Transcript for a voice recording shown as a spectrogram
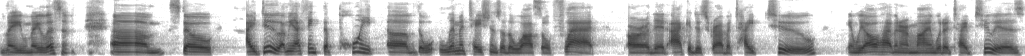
may, may listen. Um, so I do. I mean, I think the point of the limitations of the Wassel Flatt are that I could describe a type two, and we all have in our mind what a type two is.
